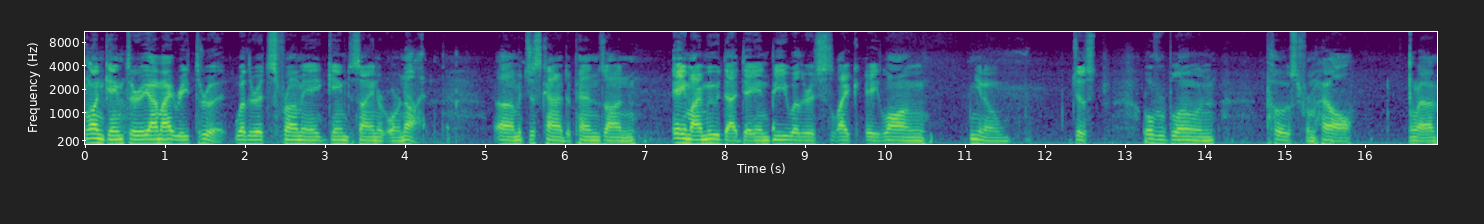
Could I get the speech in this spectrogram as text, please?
on game theory, I might read through it, whether it's from a game designer or not. Um, it just kind of depends on a my mood that day, and b whether it's like a long, you know, just overblown post from hell. Uh,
